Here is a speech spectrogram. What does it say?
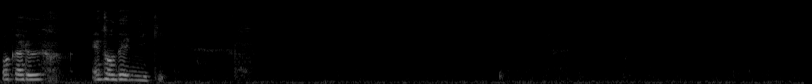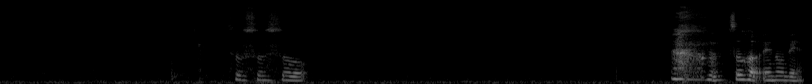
わかる？江ノ電2期そうそうそう。そう江ノ電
